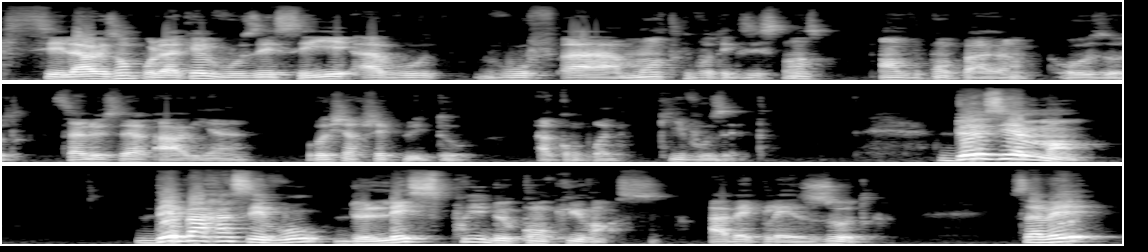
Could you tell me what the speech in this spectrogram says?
C'est la raison pour laquelle vous essayez à vous, vous à montrer votre existence en vous comparant aux autres. Ça ne sert à rien. Recherchez plutôt à comprendre qui vous êtes. Deuxièmement, débarrassez-vous de l'esprit de concurrence avec les autres. Vous savez,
